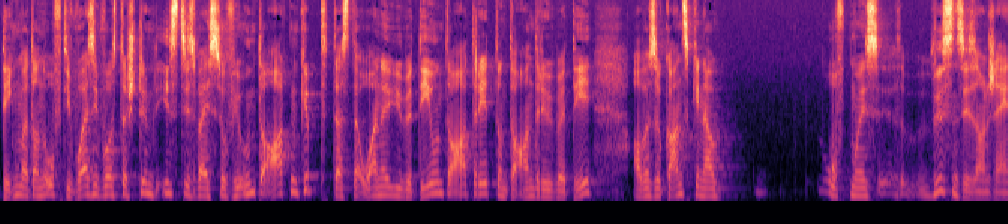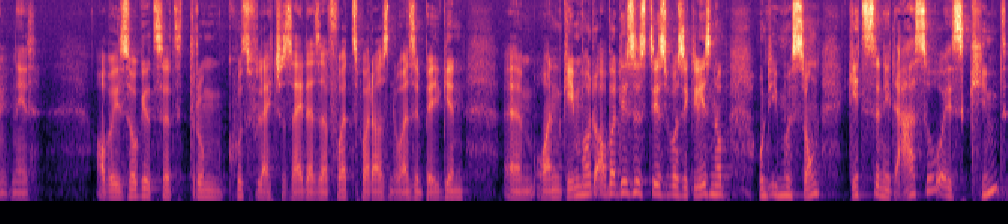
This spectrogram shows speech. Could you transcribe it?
denke mir dann oft, ich weiß nicht, was da stimmt. Ist das, weil es so viele Unterarten gibt, dass der eine über die Unterart redet und der andere über die? Aber so ganz genau, oftmals wissen sie es anscheinend nicht. Aber ich sage jetzt, halt, darum kann es vielleicht schon sein, dass er vor 2001 in Belgien ähm, einen gegeben hat. Aber das ist das, was ich gelesen habe. Und ich muss sagen, geht es dir nicht auch so als Kind?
